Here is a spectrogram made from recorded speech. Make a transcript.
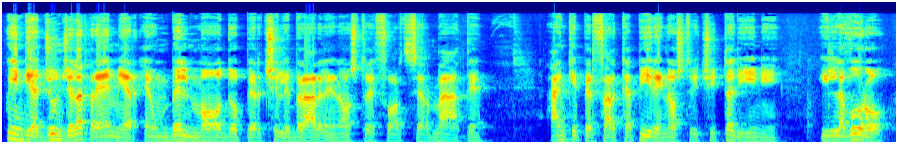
Quindi aggiunge la Premier è un bel modo per celebrare le nostre forze armate, anche per far capire ai nostri cittadini il lavoro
